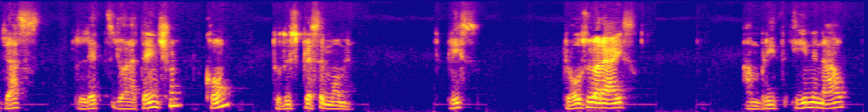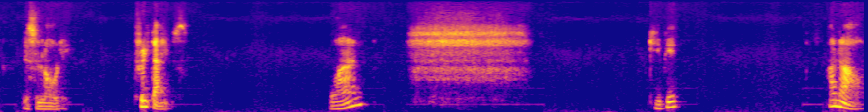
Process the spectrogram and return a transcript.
Just let your attention come to this present moment. Please close your eyes and breathe in and out slowly, three times. One, keep it, and out.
